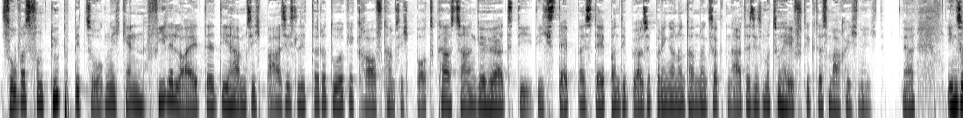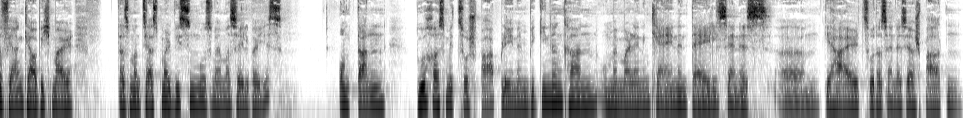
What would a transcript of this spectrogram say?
sowas von Typ bezogen. Ich kenne viele Leute, die haben sich Basisliteratur gekauft, haben sich Podcasts angehört, die dich Step by Step an die Börse bringen und haben dann gesagt, na, das ist mir zu heftig, das mache ich nicht. Ja. Insofern glaube ich mal, dass man zuerst mal wissen muss, wer man selber ist und dann durchaus mit so Sparplänen beginnen kann, um einmal einen kleinen Teil seines ähm, Gehalts oder seines Ersparten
